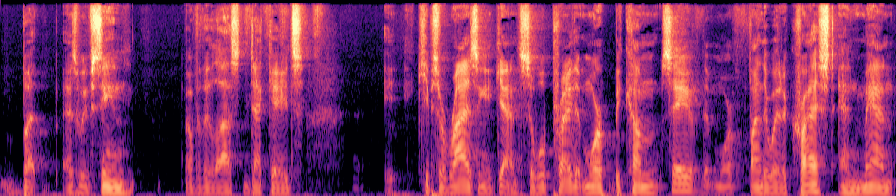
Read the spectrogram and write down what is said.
But as we've seen over the last decades, it keeps arising again. So we'll pray that more become saved, that more find their way to Christ. And man,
